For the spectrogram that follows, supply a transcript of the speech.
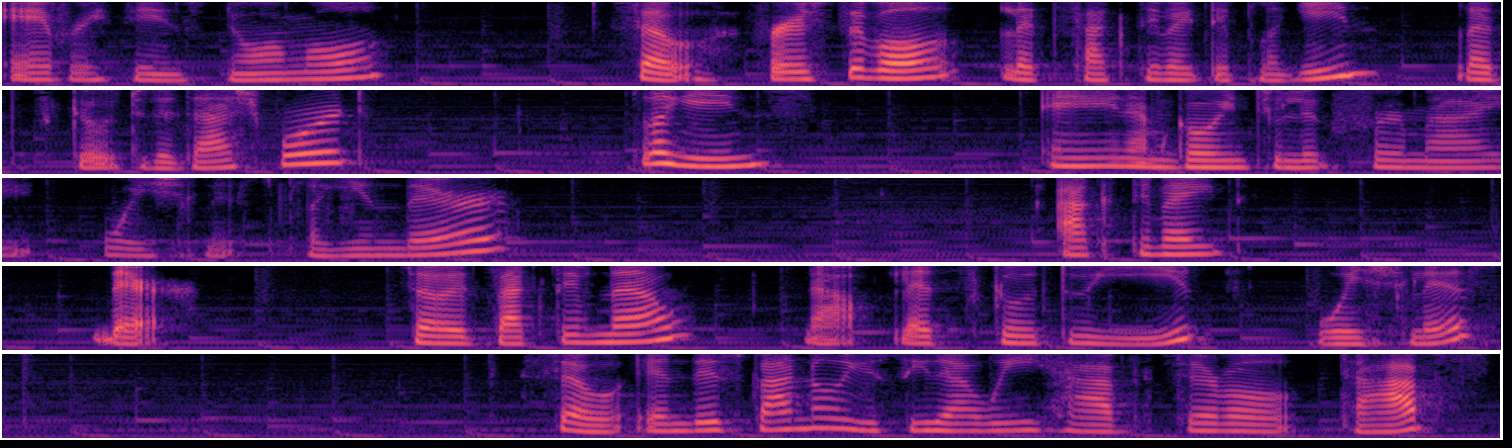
Everything's normal. So first of all, let's activate the plugin. Let's go to the dashboard, plugins, and I'm going to look for my wishlist plugin there. Activate, there. So it's active now. Now let's go to YITH, wishlist so in this panel, you see that we have several tabs.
